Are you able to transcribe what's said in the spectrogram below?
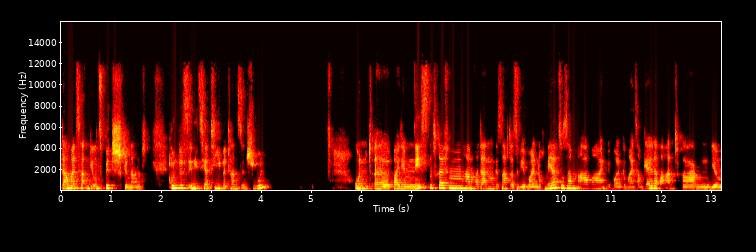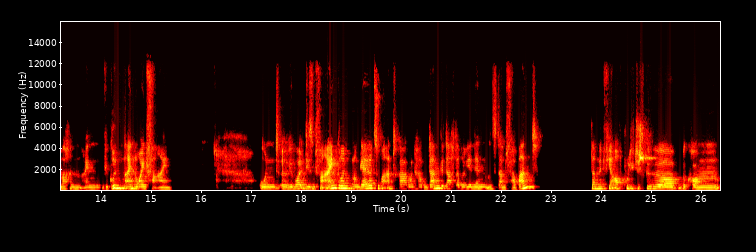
Damals hatten wir uns Bitch genannt, Bundesinitiative Tanz in Schulen. Und äh, bei dem nächsten Treffen haben wir dann gesagt, also wir wollen noch mehr zusammenarbeiten, wir wollen gemeinsam Gelder beantragen, wir machen ein, wir gründen einen neuen Verein. Und äh, wir wollten diesen Verein gründen, um Gelder zu beantragen und haben dann gedacht, aber wir nennen uns dann Verband, damit wir auch politisch Gehör bekommen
